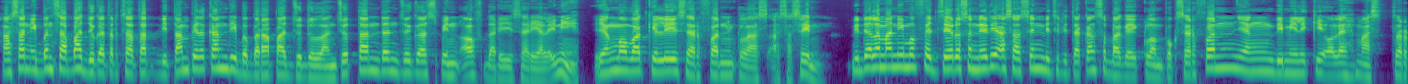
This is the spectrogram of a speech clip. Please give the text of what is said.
Hasan Ibn Sabah juga tercatat ditampilkan di beberapa judul lanjutan dan juga spin-off dari serial ini, yang mewakili servant kelas assassin. Di dalam anime Fate Zero sendiri, Assassin diceritakan sebagai kelompok servant yang dimiliki oleh master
